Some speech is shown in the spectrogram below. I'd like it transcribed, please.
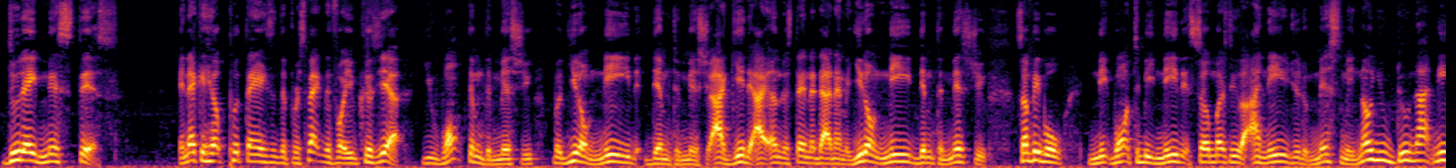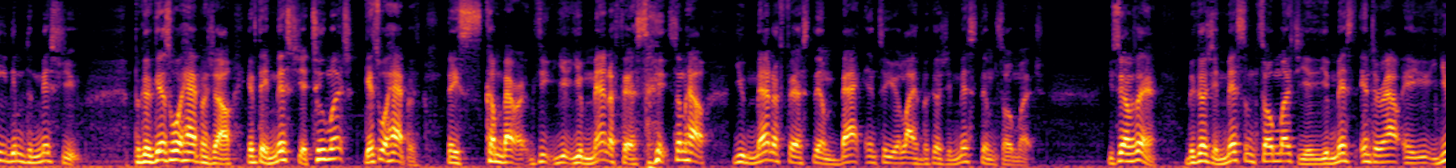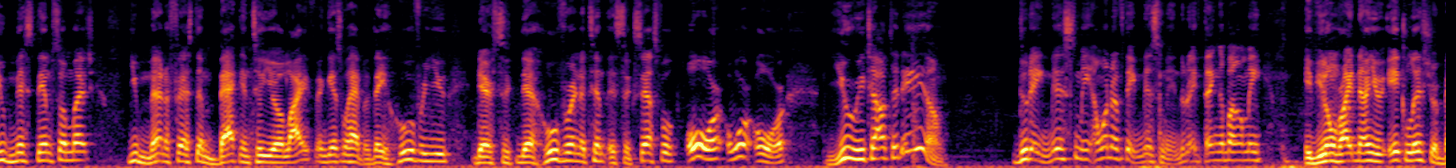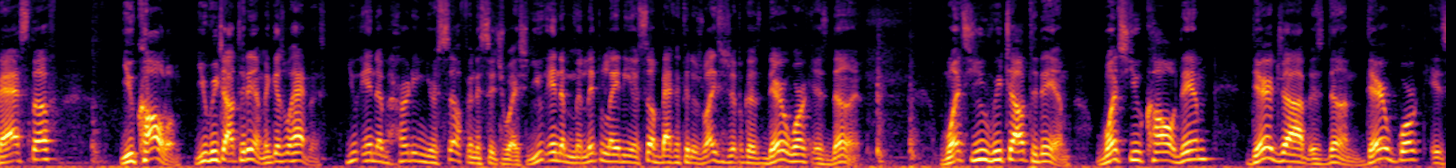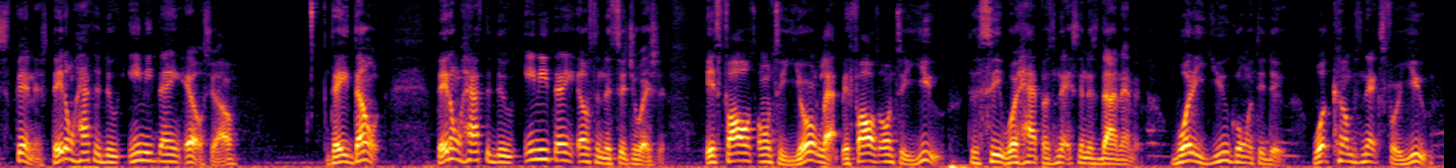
Do they miss this? And that can help put things into perspective for you because, yeah, you want them to miss you, but you don't need them to miss you. I get it. I understand the dynamic. You don't need them to miss you. Some people need, want to be needed so much. They're like, I need you to miss me. No, you do not need them to miss you. Because guess what happens, y'all? If they miss you too much, guess what happens? They come back. You, you manifest somehow. You manifest them back into your life because you miss them so much. You see what I'm saying? Because you miss them so much, you, you miss enter out, and you, you miss them so much, you manifest them back into your life. And guess what happens? They hoover you. Their their hoovering attempt is successful, or or or you reach out to them. Do they miss me? I wonder if they miss me. Do they think about me? If you don't write down your ick list, your bad stuff, you call them, you reach out to them, and guess what happens? You end up hurting yourself in the situation. You end up manipulating yourself back into this relationship because their work is done. Once you reach out to them, once you call them, their job is done. Their work is finished. They don't have to do anything else, y'all. They don't. They don't have to do anything else in this situation. It falls onto your lap. It falls onto you to see what happens next in this dynamic. What are you going to do? What comes next for you?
